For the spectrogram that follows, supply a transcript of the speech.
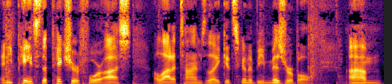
And he paints the picture for us a lot of times like it's going to be miserable. Um,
